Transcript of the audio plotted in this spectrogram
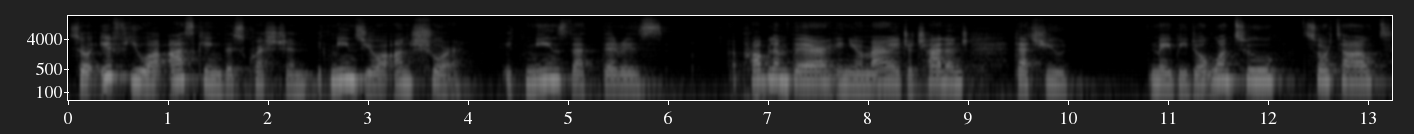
So, if you are asking this question, it means you are unsure. It means that there is a problem there in your marriage, a challenge that you maybe don't want to sort out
